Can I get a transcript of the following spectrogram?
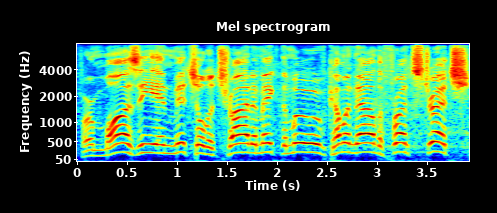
for Mozzie and Mitchell to try to make the move coming down the front stretch.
